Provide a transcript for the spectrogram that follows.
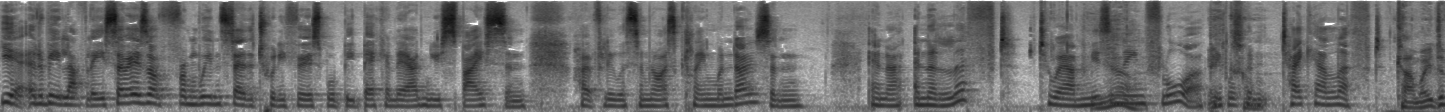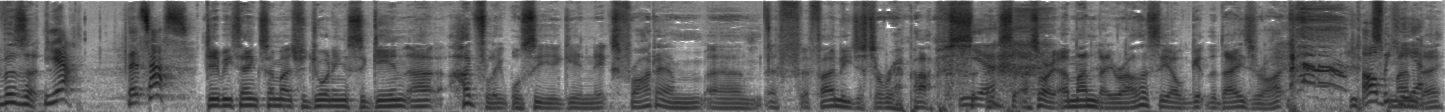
yeah, it'll be lovely. So as of from Wednesday the twenty first, we'll be back in our new space and hopefully with some nice clean windows and and a, and a lift to our mezzanine yeah. floor. People Excellent. can take our lift. Can't wait to visit. Yeah. That's us. Debbie, thanks so much for joining us again. Uh, hopefully, we'll see you again next Friday, um, uh, if, if, only just to wrap up. Yeah. Uh, sorry, a Monday rather. See, I'll get the days right. I'll be Monday.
